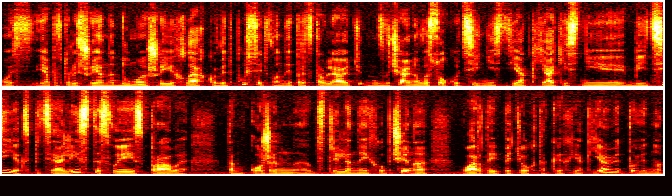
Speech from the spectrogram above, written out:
Ось я повторюю, що я не думаю, що їх легко відпустять. Вони представляють надзвичайно високу цінність як якісні бійці, як спеціалісти своєї справи. Там кожен е, стріляний хлопчина вартий п'ятьох таких, як я, відповідно.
